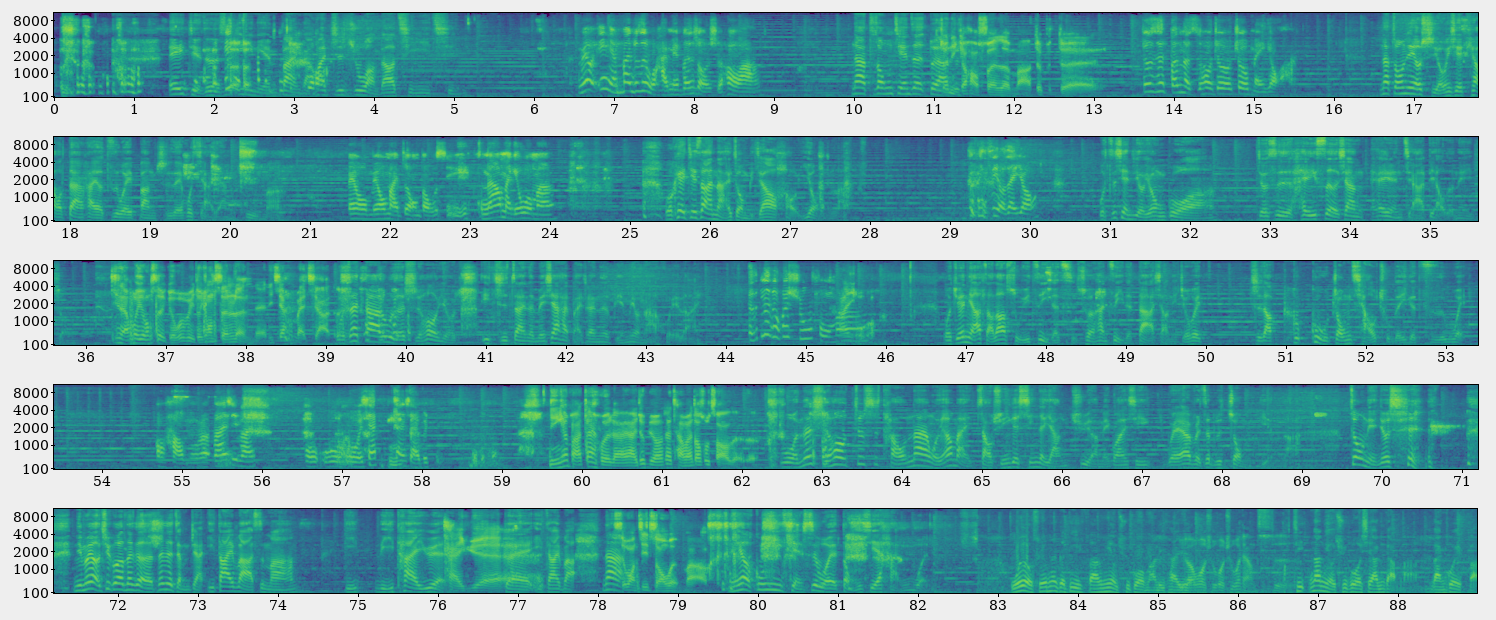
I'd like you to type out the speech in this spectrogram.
A 姐真的是一年半，赶快蜘蛛网都要清一清。没有一年半，就是我还没分手的时候啊，那中间这对啊，就你刚好分了嘛，对不对？就是分了之后就就没有啊。那中间有使用一些跳蛋，还有自慰棒之类或假阳具吗？没有没有买这种东西，怎么样买给我吗？我可以介绍哪一种比较好用啦？你是有在用？我之前有用过啊，就是黑色像黑人假屌的那一种。竟然会用这个，我以为都用真人呢。你竟然会买假的我？在大陆的时候有一只在那边，现在还摆在那边，没有拿回来。可是那个会舒服吗？我觉得你要找到属于自己的尺寸和自己的大小，你就会知道故故中翘楚的一个滋味。哦，好，没关系，没关系。我我我现在暂时来不行。你应该把它带回来啊，就不用在台湾到处找人了。我那时候就是逃难，我要买找寻一个新的洋具啊，没关系，wherever，这不是重点啦，重点就是 你们有去过那个那个怎么讲，一代吧是吗？怡梨泰院，太远，对，一代吧。那是忘记中文吗？没有故意显示我也懂一些韩文。我有说那个地方，你有去过吗？梨泰院有，？我去过，去过两次，其那你有去过香港吗？兰桂坊，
